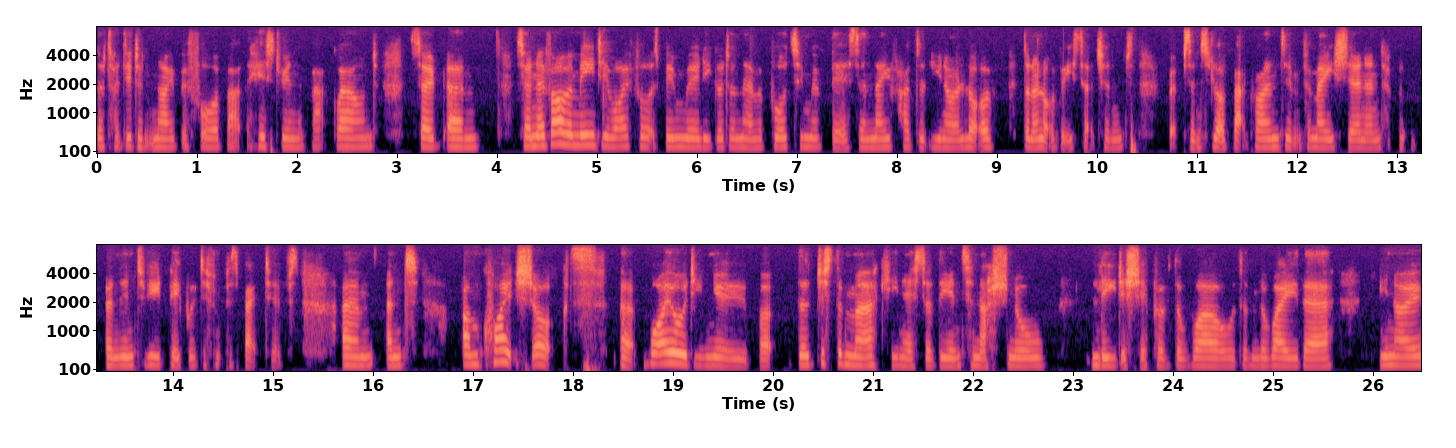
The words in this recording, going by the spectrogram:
that I didn't know before about the history and the background. So, um, so Novara Media, I thought has been really good on their reporting with this, and they've had you know a lot of done a lot of research and represented a lot of background information and and interviewed people with different perspectives. Um, and I'm quite shocked at what I already knew, but the just the murkiness of the international leadership of the world and the way they're you know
